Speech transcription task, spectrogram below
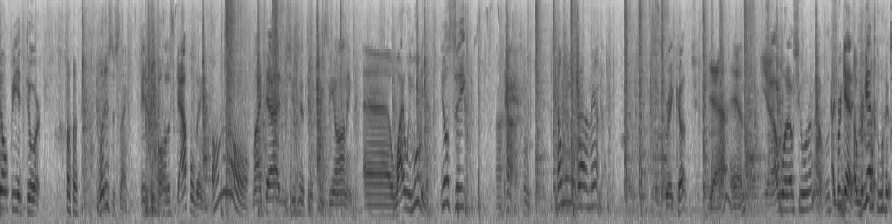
Don't be a dork. what is this thing? It's called a scaffolding. Oh. My dad is using it to fix the awning. Uh, why are we moving it? You'll see. Uh-huh. Tell me about Amanda. Great coach. Yeah, and? Yeah, what else you want to know? I- Forget it. I- Forget it.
